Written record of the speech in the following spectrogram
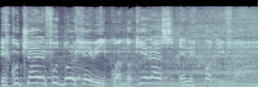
Escucha el Fútbol Heavy cuando quieras en Spotify.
